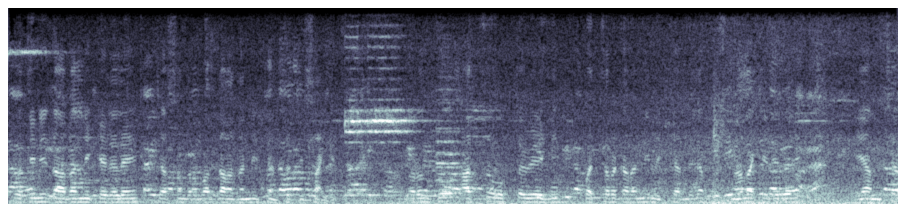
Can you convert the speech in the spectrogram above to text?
वतीने दादांनी केलेलं आहे. त्या संदर्भात दादांनी त्यांचं ते आहे. परंतु आजचं वक्तव्य ही पत्रकारांनी विचारलेल्या प्रश्नाला केलेलं आहे. हे आमच्या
